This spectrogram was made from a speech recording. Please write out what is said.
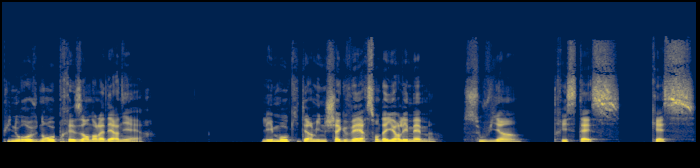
puis nous revenons au présent dans la dernière. Les mots qui terminent chaque vers sont d'ailleurs les mêmes. Souvient, tristesse, qu'est-ce,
